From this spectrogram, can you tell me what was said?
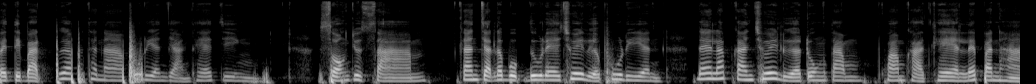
ปฏิบัติเพื่อพัฒนาผู้เรียนอย่างแท้จริง 2.3 การจัดระบบดูแลช่วยเหลือผู้เรียน ได้รับการช่วยเหลือตรงตามความขาดแคลนและปัญหา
